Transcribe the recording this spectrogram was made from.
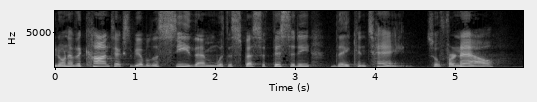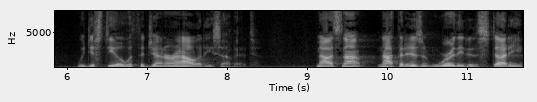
We don't have the context to be able to see them with the specificity they contain. So for now, we just deal with the generalities of it. Now, it's not, not that it isn't worthy to study,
